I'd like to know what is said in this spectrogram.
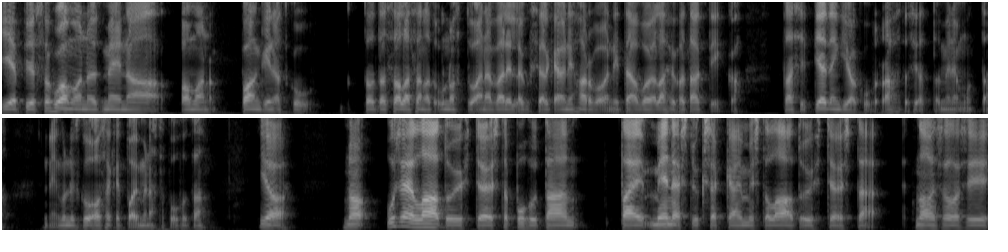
Jep, jos on huomannut, että meinaa oman pankin jotkut tuota, salasanat unohtuu aina välillä, kun siellä käy niin harvoin, niin tämä voi olla hyvä taktiikka. Tai sitten tietenkin joku rahoitusijoittaminen, mutta niin kuin nyt kun osakepoiminnasta puhutaan. Joo. No usein laatuyhtiöistä puhutaan tai menestyksekkäimmistä laatuyhtiöistä, että nämä on sellaisia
